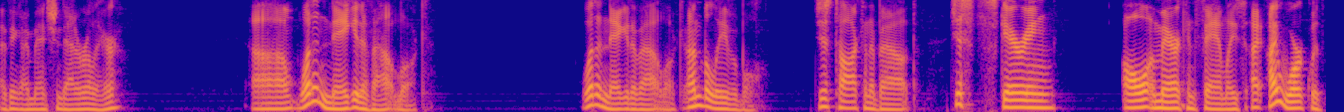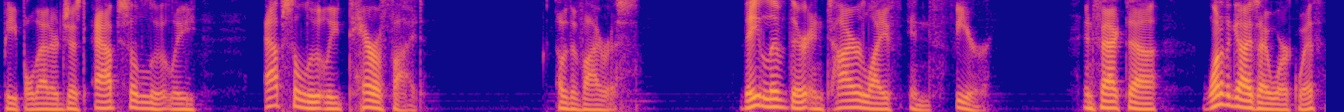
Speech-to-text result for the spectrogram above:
I think I mentioned that earlier. Uh, what a negative outlook. What a negative outlook. Unbelievable. Just talking about, just scaring all American families. I, I work with people that are just absolutely, absolutely terrified of the virus. They lived their entire life in fear. In fact, uh, one of the guys I work with,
